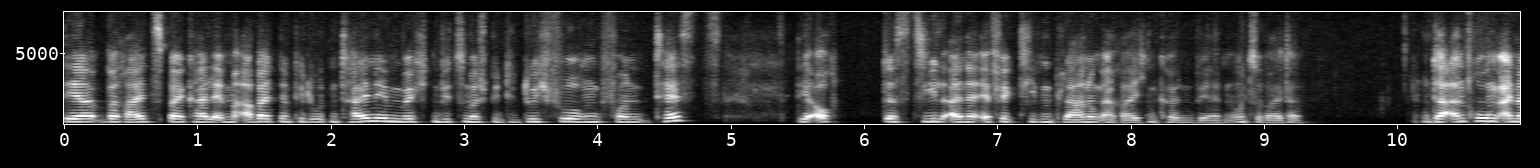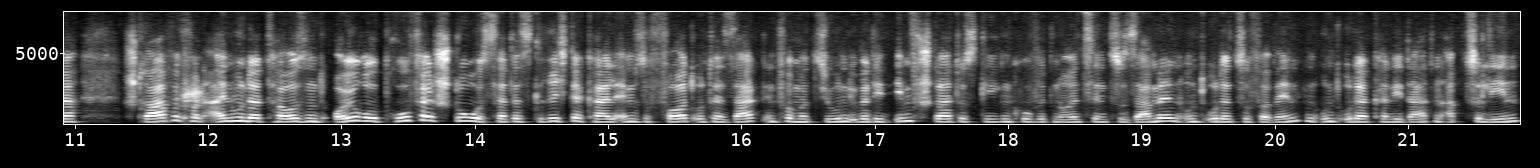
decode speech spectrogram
der bereits bei KLM arbeitenden Piloten teilnehmen möchten, wie zum Beispiel die Durchführung von Tests, die auch das Ziel einer effektiven Planung erreichen können werden und so weiter. Unter Androhung einer Strafe von 100.000 Euro pro Verstoß hat das Gericht der KLM sofort untersagt, Informationen über den Impfstatus gegen Covid-19 zu sammeln und oder zu verwenden und oder Kandidaten abzulehnen,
